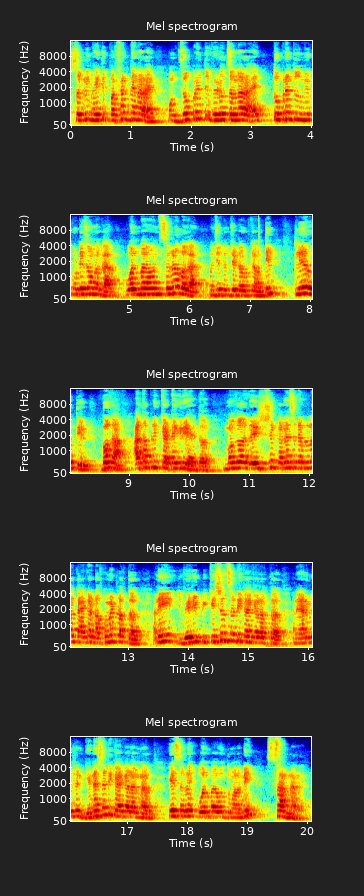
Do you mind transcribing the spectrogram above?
सगळी माहिती परफेक्ट देणार आहे. मग जोपर्यंत व्हिडिओ चालणार आहे तोपर्यंत तुम्ही कुठे जाऊ नका. वन बाय वन सगळं बघा. म्हणजे तुमचे डाऊट काय होतील? क्लिअर होतील. बघा आता आपली कॅटेगरी आहेत मग रजिस्ट्रेशन करण्यासाठी आपल्याला काय काय डॉक्युमेंट लागतात? आणि व्हेरिफिकेशनसाठी काय काय लागतात? आणि ऍडमिशन घेण्यासाठी काय काय लागणार? हे सगळे वन बाय वन तुम्हाला मी सांगणार आहे.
